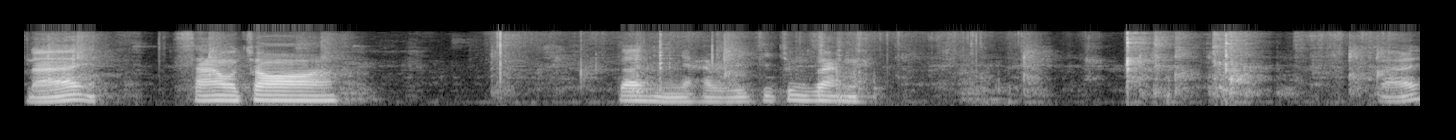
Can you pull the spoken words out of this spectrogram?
đấy, sao cho đây mình nhả vị trí trung gian này. Đấy.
